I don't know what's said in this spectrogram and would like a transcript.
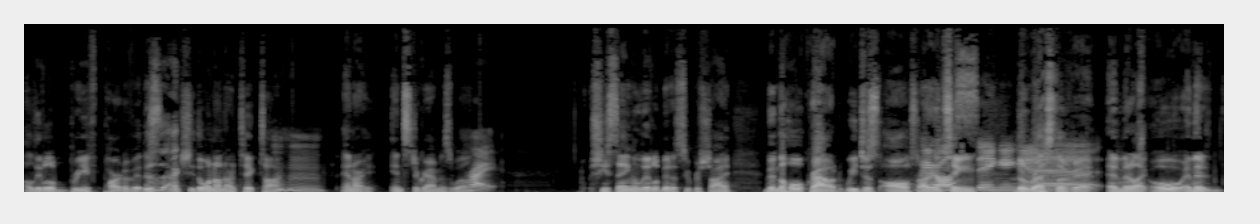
a little brief part of it. This is actually the one on our TikTok and our Instagram as well. Mm-hmm. Right. She sang a little bit of super shy. Then the whole crowd, we just all started all singing, singing the rest of it. it, and they're like, "Oh!" And then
